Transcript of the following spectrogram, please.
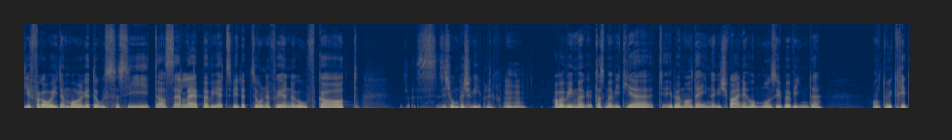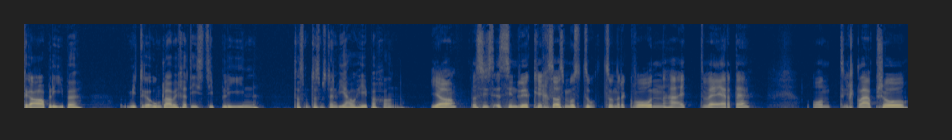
Die Freude am Morgen draußen sein, das Erleben, wie jetzt wieder die Sonne früher aufgeht, das, ist unbeschreiblich. Mhm. Aber wie man, dass man wie die, eben mal den inneren Schweinehund muss überwinden und wirklich dranbleiben mit einer unglaublichen Disziplin, dass man, dass man es dann wie auch heben kann. Ja, das ist, es sind wirklich so, es muss zu, zu einer Gewohnheit werden. Und ich glaube schon,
